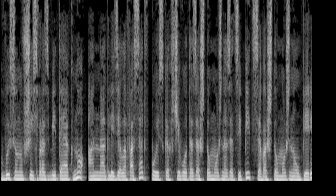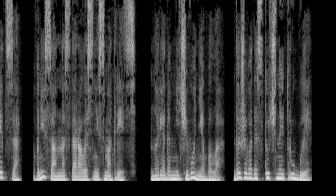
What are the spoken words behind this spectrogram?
Высунувшись в разбитое окно, Анна оглядела фасад в поисках чего-то, за что можно зацепиться, во что можно упереться. Вниз Анна старалась не смотреть. Но рядом ничего не было, даже водосточной трубы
